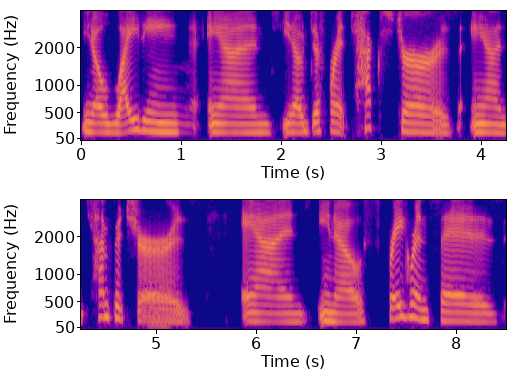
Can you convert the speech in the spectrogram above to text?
you know lighting and you know different textures and temperatures and you know fragrances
